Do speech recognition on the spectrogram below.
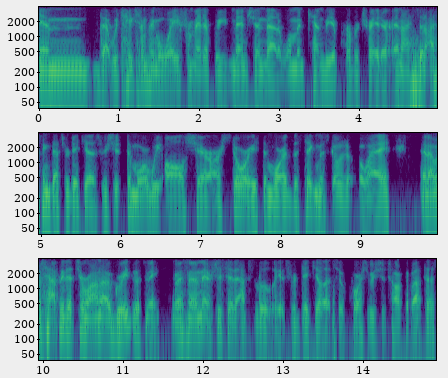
and that we take something away from it if we mention that a woman can be a perpetrator. And I said, I think that's ridiculous. We should. The more we all share our stories, the more the stigmas goes away. And I was happy that Tarana agreed with me. Right there, she said, absolutely, it's ridiculous. Of course, we should talk about this.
